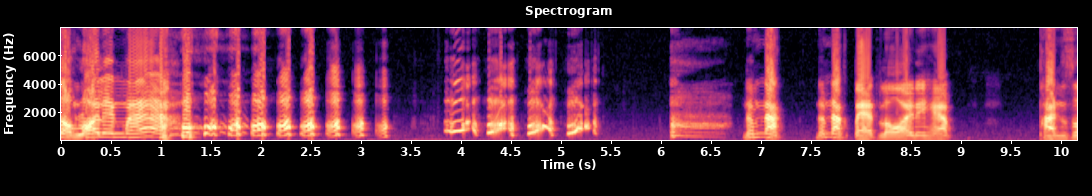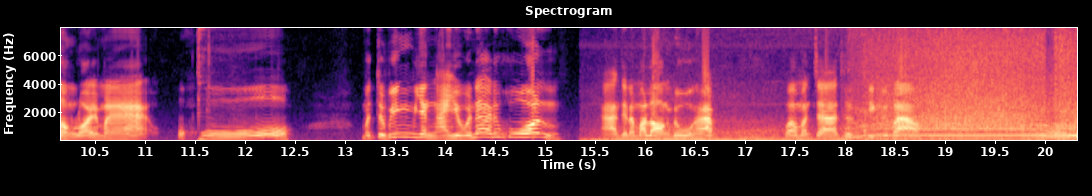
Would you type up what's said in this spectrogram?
สองร้อยแรงม้าน้ำหนักน้ำหนักแปดร้อยนะครับพันสองร้อยม้า โอ้โห มันจะวิ่งยังไงอยู่เนี่ยทุกคนอะเดี๋ยวเรามาลองดูครับ ว่ามันจะถึงจริงหรือเปล่าโอ้โห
